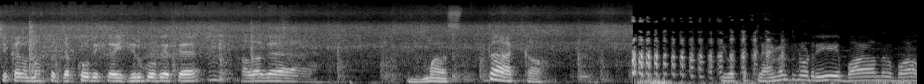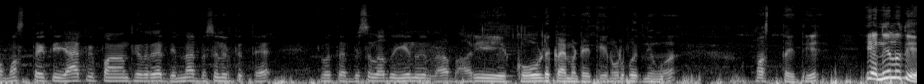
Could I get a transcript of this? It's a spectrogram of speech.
ಚಿಕನ್ ಮಸ್ತ್ ಜಕ್ಕೋಬೇಕು ಹಿರ್ಕೋಬೇಕು. ಅವಾಗ ಮಸ್ತ್ ಅಕ್ಕಾವ ಇವತ್ತು ಕ್ಲೈಮೇಟ್ ನೋಡ್ರಿ ಭಾಳ ಅಂದ್ರೆ ಭಾಳ ಮಸ್ತ್ ಐತಿ. ಯಾಕ್ರಿಪ್ಪ ಅಂತ ಹೇಳಿದ್ರೆ ದಿನ ಬಿಸಿಲು ಇರ್ತಿತ್ತೆ ಇವತ್ತು ಬಿಸಿಲು ಅದು ಏನೂ ಇಲ್ಲ ಭಾರಿ ಕೋಲ್ಡ್ ಕ್ಲೈಮೇಟ್ ಐತಿ ನೋಡ್ಬೋದು ನೀವು. ಮಸ್ತ್ ಐತಿ. ಏ ನಿಲ್ಲದಿ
